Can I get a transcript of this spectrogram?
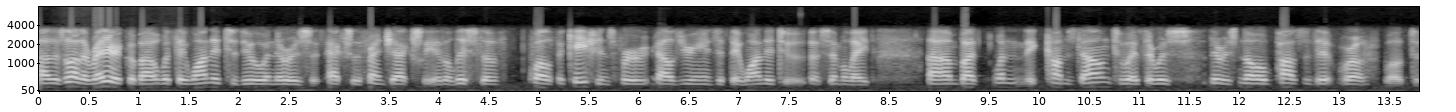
Uh, there's a lot of rhetoric about what they wanted to do, and there was actually the French actually had a list of qualifications for Algerians if they wanted to assimilate. Um, but when it comes down to it, there was there was no positive well, well t-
